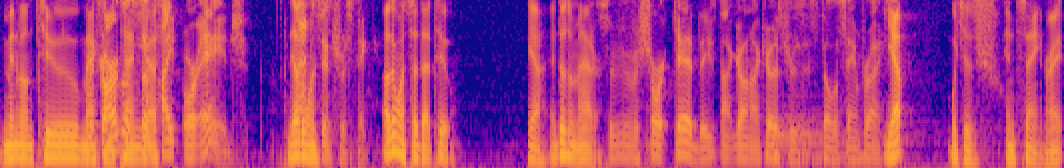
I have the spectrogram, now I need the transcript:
Minimum two, maximum Regardless ten of guests. height or age. The other That's one's interesting. other one said that too. Yeah, it doesn't matter. So if you have a short kid, he's not going on coasters. It's still the same price. Yep, which is insane, right?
